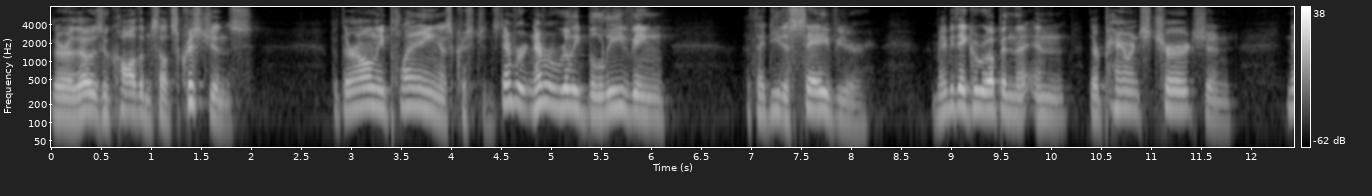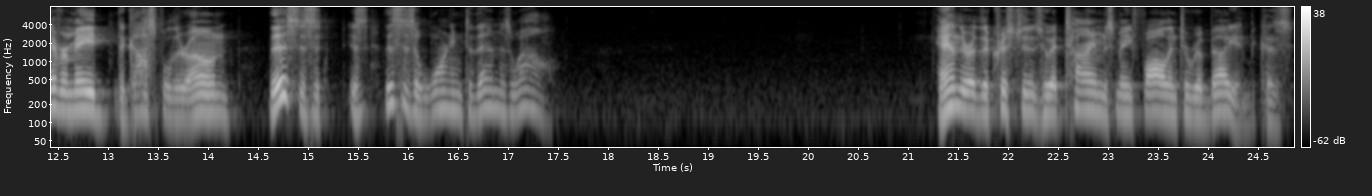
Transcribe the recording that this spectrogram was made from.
There are those who call themselves Christians, but they're only playing as Christians, never, never really believing that they need a Savior. Maybe they grew up in, the, in their parents' church and never made the gospel their own. This is a, is, this is a warning to them as well. And there are the Christians who at times may fall into rebellion because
